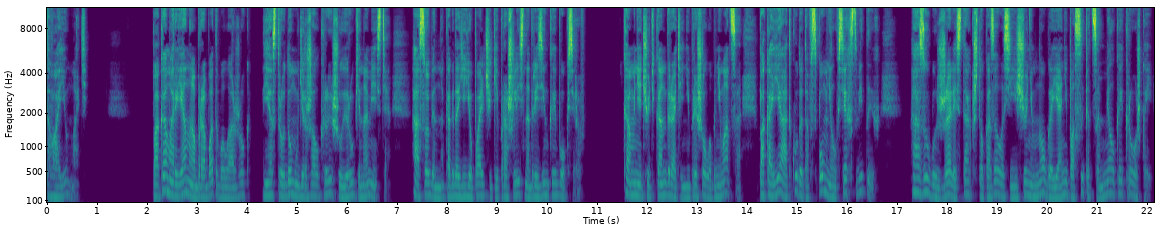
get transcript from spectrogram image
Твою мать. Пока Марьяна обрабатывала ожог, я с трудом удержал крышу и руки на месте, особенно когда ее пальчики прошлись над резинкой боксеров. Ко мне чуть Кондратий не пришел обниматься, пока я откуда-то вспомнил всех святых, а зубы сжались так, что казалось еще немного, и они посыпятся мелкой крошкой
